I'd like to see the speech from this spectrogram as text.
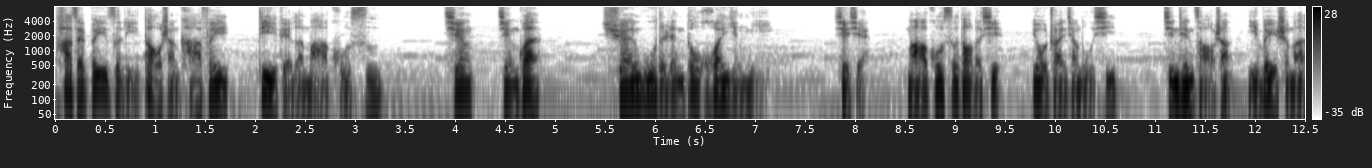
他在杯子里倒上咖啡，递给了马库斯，请警官，全屋的人都欢迎你，谢谢。马库斯道了谢，又转向露西：“今天早上你为什么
